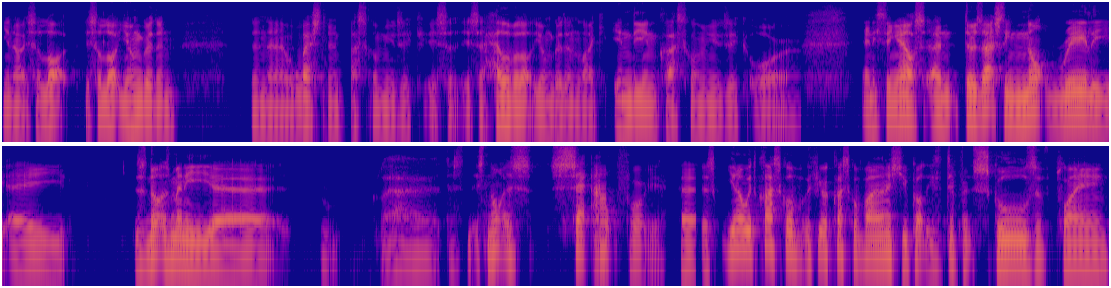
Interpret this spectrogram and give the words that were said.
You know, it's a lot it's a lot younger than than uh, Western classical music. It's a it's a hell of a lot younger than like Indian classical music or anything else. And there's actually not really a there's not as many uh, uh, it's not as set out for you. Uh, as, you know, with classical, if you're a classical violinist, you've got these different schools of playing,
